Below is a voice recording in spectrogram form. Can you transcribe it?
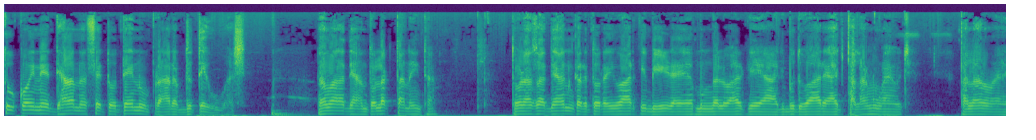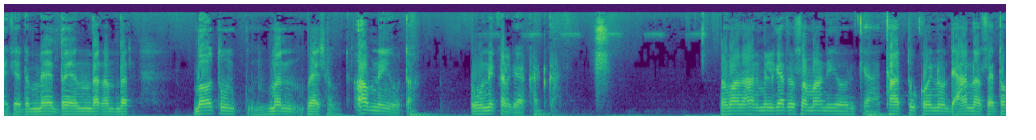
तू कोई ने ध्यान हसे तो तेनु प्रारब्ध ते हसे हमारा ध्यान तो लगता नहीं था थोड़ा सा ध्यान करे तो रविवार की भीड़ है मंगलवार के आज बुधवार है आज फलाणु आयो फलाणु आया तो मैं तो अंदर अंदर बहुत मन वैसा होता अब नहीं होता वो निकल गया खटका સમાધાન મિલ ગયા તો સમાધિ ઓર ક્યાં था तू કોઈનું ધ્યાન હશે તો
